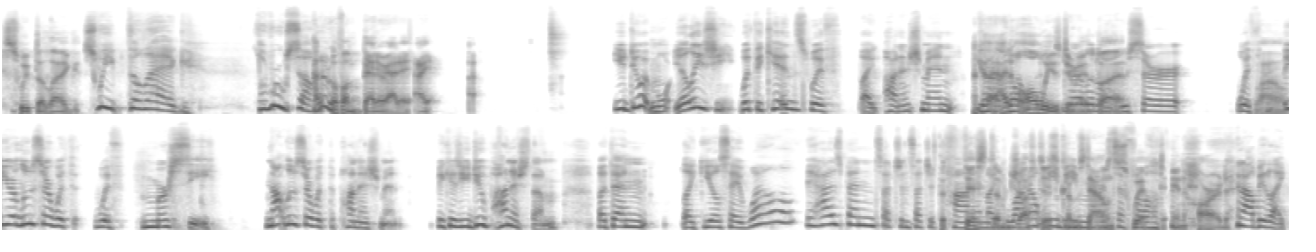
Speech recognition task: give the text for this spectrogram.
Sweep the leg. Sweep the leg, Larusso. I don't know if I'm better at it. I you do it more at least you- with the kids with like punishment I you're I don't little- always do you're it, a little but- looser with Wow. you're looser with with mercy not looser with the punishment because you do punish them but then like you'll say well it has been such and such a the time fist like of why don't we justice be down merciful? swift and hard. and i'll be like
